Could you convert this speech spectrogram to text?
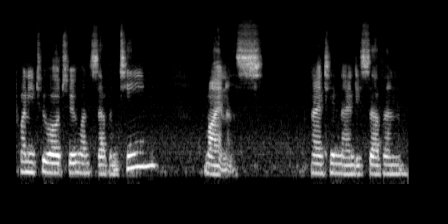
2202 and 17 minus 1997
